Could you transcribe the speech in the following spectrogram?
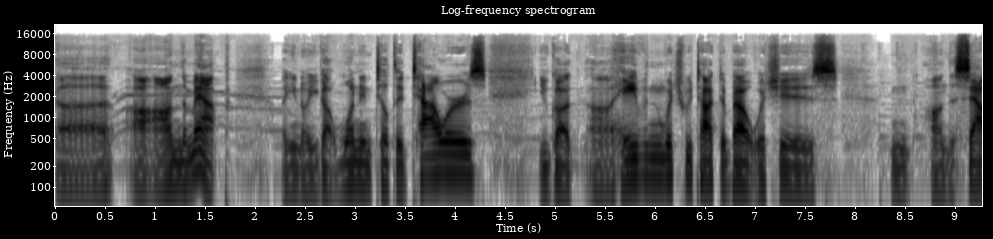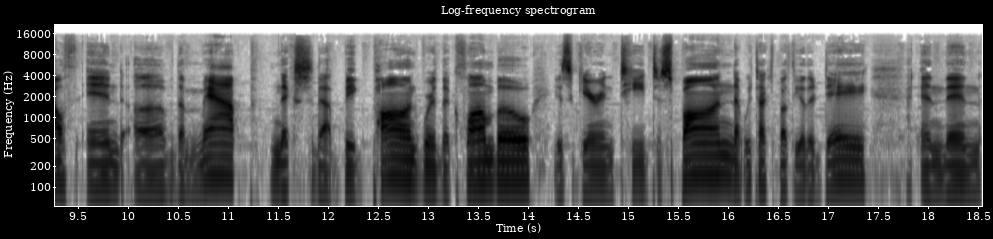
uh, on the map. Uh, you know, you got one in Tilted Towers. You got uh, Haven, which we talked about, which is on the south end of the map. next to that big pond where the Klombo is guaranteed to spawn that we talked about the other day. And then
